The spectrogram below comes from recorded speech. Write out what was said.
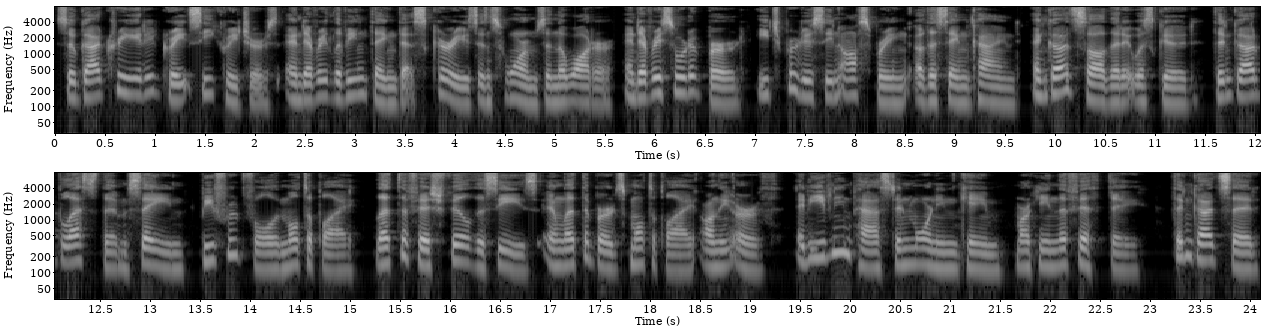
So God created great sea creatures, and every living thing that scurries and swarms in the water, and every sort of bird, each producing offspring of the same kind. And God saw that it was good. Then God blessed them, saying, Be fruitful and multiply. Let the fish fill the seas, and let the birds multiply on the earth. And evening passed and morning came, marking the fifth day. Then God said,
